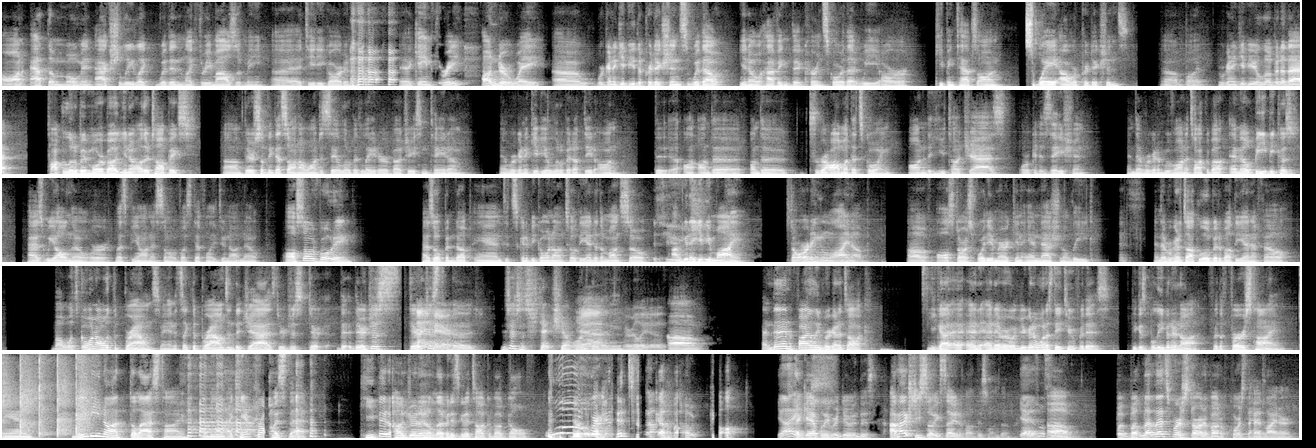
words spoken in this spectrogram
on at the moment. Actually, like within like three miles of me uh, at TD Garden. uh, game three underway. Uh, we're going to give you the predictions without you know having the current score that we are keeping tabs on sway our predictions. Uh, but we're going to give you a little bit of that. Talk a little bit more about you know other topics. Um, there's something that Sanha wanted to say a little bit later about Jayson Tatum and we're gonna give you a little bit update on the on, on the on the drama that's going on in the Utah Jazz organization, and then we're gonna move on and talk about MLB because, as we all know, or let's be honest, some of us definitely do not know, All Star voting has opened up and it's gonna be going on until the end of the month. So I'm gonna give you my starting lineup of All Stars for the American and National League. And then we're going to talk a little bit about the NFL, about what's going on with the Browns, man. It's like the Browns and the Jazz. They're just they're they're just they're Nightmare. just uh, it's just a shit show, aren't yeah, they? I mean, it really is. um, and then finally we're going to talk. You got and and everyone, you're going to want to stay tuned for this because believe it or not, for the first time and maybe not the last time. I mean, I can't promise that. Keep it 111 is going to talk about golf. we're going to talk about golf. Yikes. I can't believe we're doing this. I'm actually so excited about this one though. Yeah, this was fun. Um, but but let, let's first start about, of course, the headliner,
